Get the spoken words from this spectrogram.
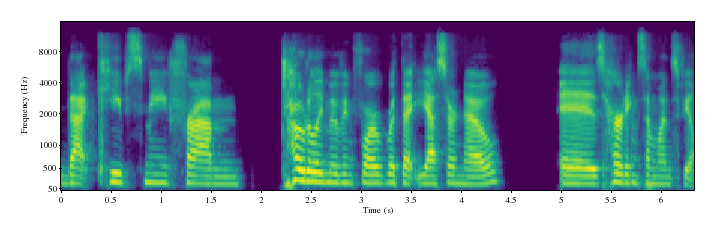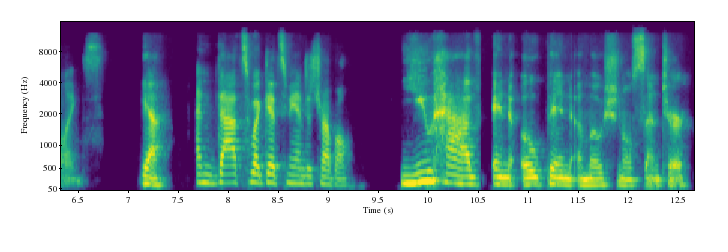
that keeps me from totally moving forward with that yes or no is hurting someone's feelings. Yeah. And that's what gets me into trouble. You have an open emotional center.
